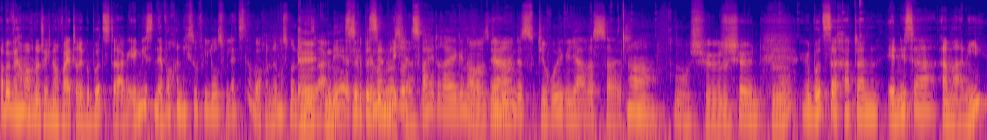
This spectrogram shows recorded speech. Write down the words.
Aber wir haben auch natürlich noch weitere Geburtstage. Irgendwie ist in der Woche nicht so viel los wie letzte Woche, ne? muss man schon Äh, sagen. nee, es, gibt immer nur so zwei, drei, genau. Ja. Ne, Das ist die ruhige Jahreszeit. Ah, Oh, schön. schön. Ne? Geburtstag hat dann Enissa Amani,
